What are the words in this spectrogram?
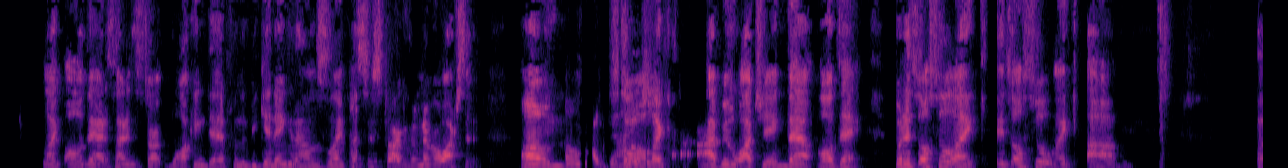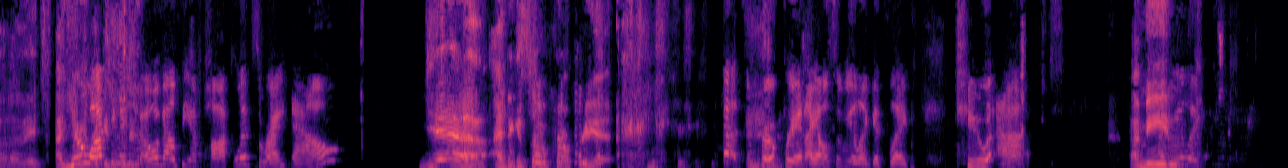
Like all day. I decided to start Walking Dead from the beginning, and I was like, let's just start because I've never watched it. Um, Oh my gosh. so like I've been watching that all day. But it's also like it's also like um, uh, it's I You're like watching it's a show about the apocalypse right now? Yeah, I think it's so appropriate. That's appropriate. I also feel like it's like too apt. I I mean, feel like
